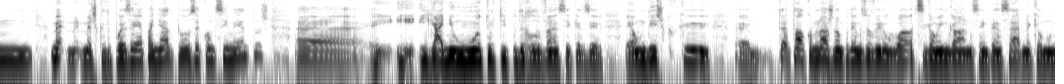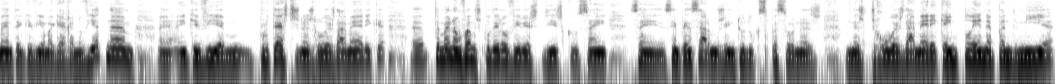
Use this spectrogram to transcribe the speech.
hum, ma- ma- mas que depois é apanhado pelos acontecimentos ah, e, e- ganha um outro tipo de relevância. Quer dizer, é um disco que, ta- tal como nós não podemos ouvir o What's Going On sem pensar naquele momento em que havia uma guerra no Vietnã, em, em que havia protestos nas ruas da América, ah, também não vamos poder ouvir este disco sem, sem, sem pensarmos em tudo o que se passou nas, nas ruas da América em plena pandemia,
